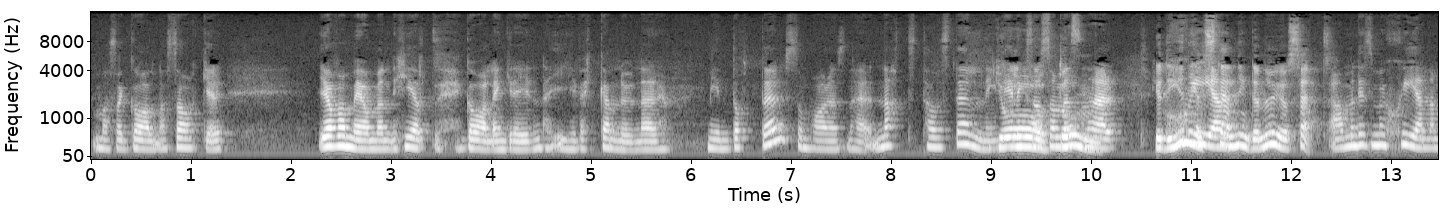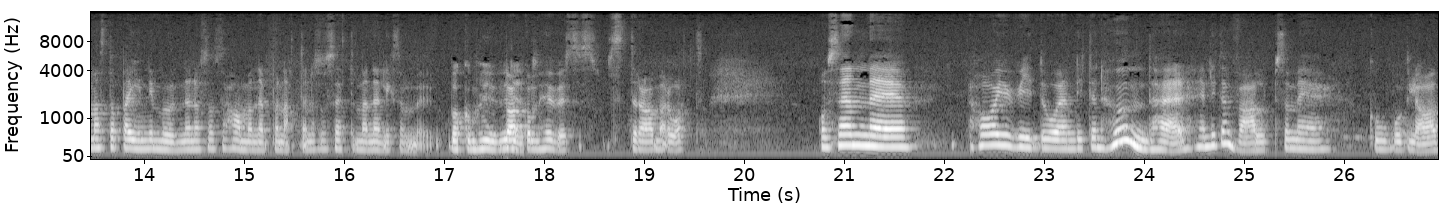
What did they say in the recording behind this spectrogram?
massa galna saker. Jag var med om en helt galen grej i veckan nu när min dotter som har en sån här nattandställning. det är Ja, liksom som de. en sån här Ja, det är ju en hel ställning. Den har jag sett. Ja, men det är som en skena man stoppar in i munnen och så, så har man den på natten och så sätter man den liksom Bakom huvudet. bakom huvudet så stramar åt. Och sen eh, har ju vi då en liten hund här, en liten valp som är god och glad.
